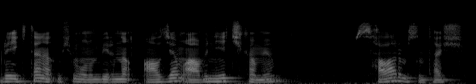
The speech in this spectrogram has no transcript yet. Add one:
Buraya iki tane atmışım. Onun birini alacağım. Abi niye çıkamıyorum? Salar mısın taş?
